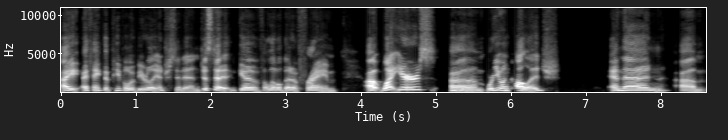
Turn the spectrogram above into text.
I, I think that people would be really interested in just to give a little bit of frame uh, what years mm-hmm. um, were you in college and then um,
